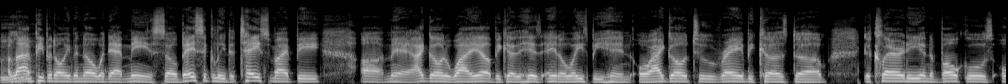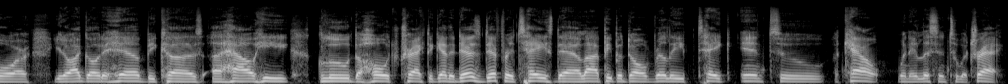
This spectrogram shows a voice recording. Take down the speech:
A lot of people don't even know what that means. So basically, the taste might be, uh, man, I go to YL because his 808s be hitting, or I go to Rai because the the clarity in the vocals, or you know, I go to him because of how he glued the whole track together. There's different tastes that a lot of people don't really take into account when they listen to a track.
